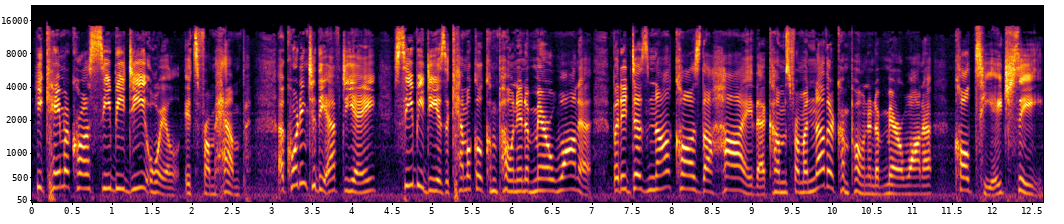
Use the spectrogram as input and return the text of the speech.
he came across CBD oil. It's from hemp. According to the FDA, CBD is a chemical component of marijuana, but it does not cause the high that comes from another component of marijuana called THC.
